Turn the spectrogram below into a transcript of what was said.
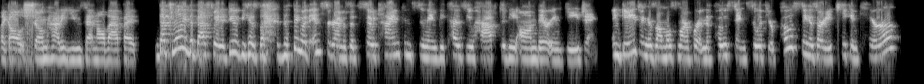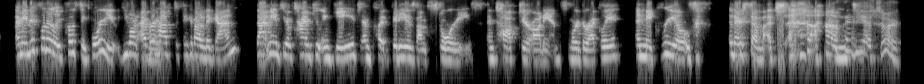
like I'll show them how to use it and all that. But that's really the best way to do it because the, the thing with Instagram is it's so time consuming because you have to be on there engaging. Engaging is almost more important than posting. So if your posting is already taken care of, I mean, it's literally posting for you. You don't ever right. have to think about it again. That means you have time to engage and put videos on stories and talk to your audience more directly and make reels. There's so much. um, yeah, sure.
